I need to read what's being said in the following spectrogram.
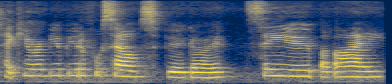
Take care of your beautiful selves, Virgo. See you. Bye-bye.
